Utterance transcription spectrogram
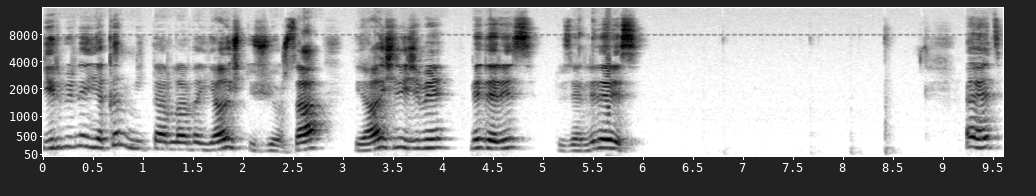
birbirine yakın miktarlarda yağış düşüyorsa yağış rejimi ne deriz? Düzenli deriz. Evet,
